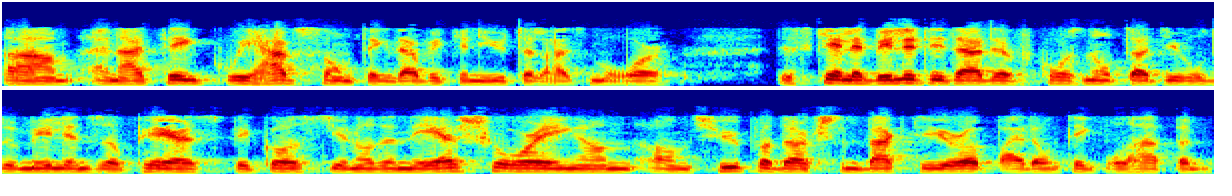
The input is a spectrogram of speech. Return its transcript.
Um and I think we have something that we can utilize more. The scalability that, of course, not that you will do millions of pairs because you know then the nearshoring on shoe production back to Europe, I don't think will happen.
